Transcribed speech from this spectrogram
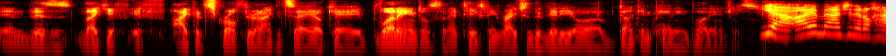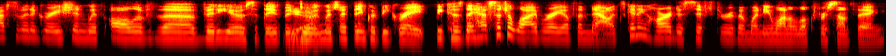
and this is like if if I could scroll through and I could say, okay, Blood Angels, then it takes me right to the video of Duncan painting Blood Angels. Yeah, I imagine it'll have some integration with all of the videos that they've been Yeah. doing, which I think would be great because they have such a library of them now. It's getting hard to sift through them when you want to look for something.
